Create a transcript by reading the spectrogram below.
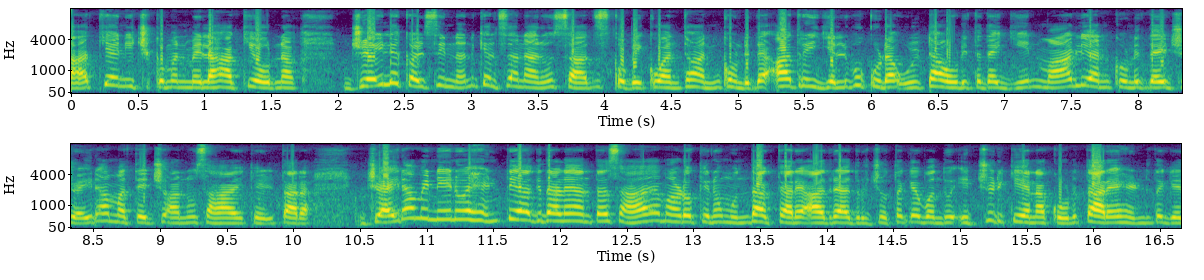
ಕಾತ್ಯಾಯಿನಿ ಚಿಕ್ಕಮ್ಮನ ಮೇಲೆ ಹಾಕಿ ಅವ್ರನ್ನ ಜೈಲಿಗೆ ಕಳಿಸಿ ನನ್ನ ಕೆಲಸ ನಾನು ಸಾಧಿಸ್ಕೋಬೇಕು ಅಂತ ಅಂದ್ಕೊಂಡಿದ್ದೆ ಆದರೆ ಎಲ್ಲವೂ ಕೂಡ ಉಲ್ಟಾ ಹೊಡಿತದೆ. ಏನು ಮಾಡಲಿ ಅಂದ್ಕೊಂಡಿದ್ದೆ ಜೈರಾಮ್ ಮತ್ತೆ ಜಾನು ಸಹಾಯ ಕೇಳ್ತಾರೆ. ಜೈರಾಮ್ ಇನ್ನೇನು ಹೆಂಡತಿ ಆಗಿದ್ದಾಳೆ ಅಂತ ಸಹಾಯ ಮಾಡೋಕೇನೋ ಮುಂದಾಗ್ತಾರೆ. ಆದರೆ ಅದ್ರ ಜೊತೆಗೆ ಒಂದು ಎಚ್ಚರಿಕೆಯನ್ನ ಕೊಡ್ತಾರೆ ಹೆಂಡತಿಗೆ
